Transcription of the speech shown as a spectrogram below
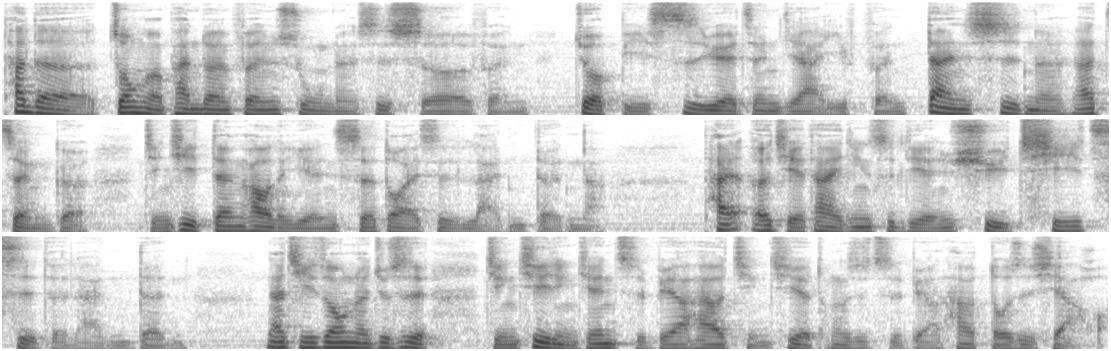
它的综合判断分数呢是十二分，就比四月增加一分，但是呢，它整个景气灯号的颜色都还是蓝灯呐、啊。它而且它已经是连续七次的蓝灯，那其中呢，就是景气领先指标还有景气的同时指标，它都是下滑。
